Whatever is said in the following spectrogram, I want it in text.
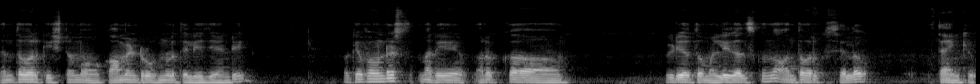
ఎంతవరకు ఇష్టమో కామెంట్ రూపంలో తెలియజేయండి. ఓకే ఫౌండర్స్ మరి మరొక వీడియోతో మళ్ళీ కలుసుకుందాం. అంతవరకు సెలవు. Thank you.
